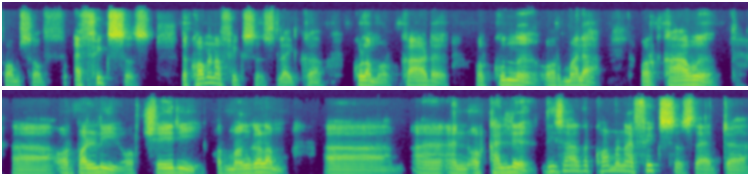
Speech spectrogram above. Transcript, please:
forms of affixes, the common affixes like uh, kulam or kade or kunna or mala or kava uh, or Palli or Cheri or Mangalam uh, and or Kalle. These are the common affixes that uh,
